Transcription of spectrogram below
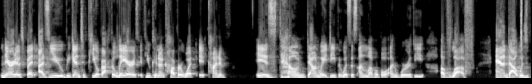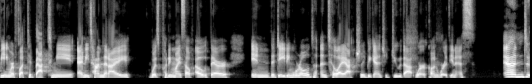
narratives. But as you begin to peel back the layers, if you can uncover what it kind of is down down way deep, it was this unlovable, unworthy of love. And that was being reflected back to me anytime that I was putting myself out there in the dating world until I actually began to do that work on worthiness. And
